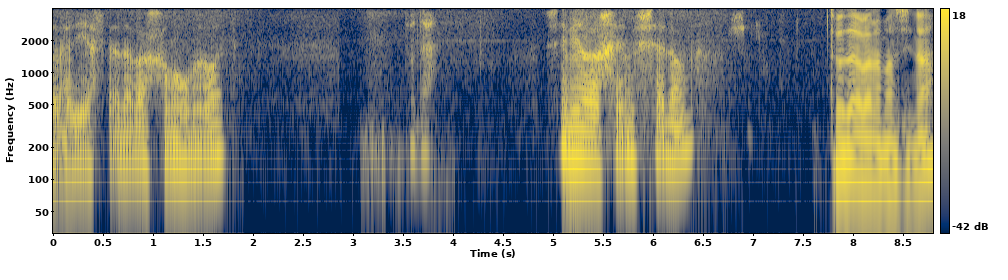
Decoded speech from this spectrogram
אבל היא עשתה דבר חמור מאוד. תודה. השם ירחם, שלום. תודה רבה למאזינה.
